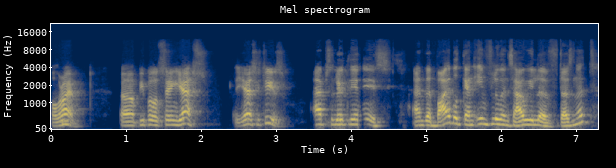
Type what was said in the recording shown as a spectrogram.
all right. Uh, people are saying yes. Yes, it is. Absolutely, it is. And the Bible can influence how we live, doesn't it?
